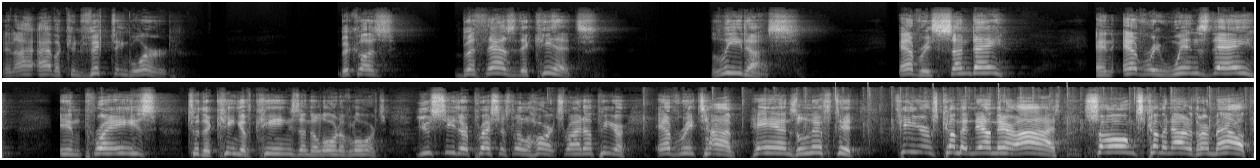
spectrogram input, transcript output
And I, have a convicting word because Bethesda kids lead us every Sunday and every Wednesday in praise to the King of Kings and the Lord of Lords. You see their precious little hearts right up here every time, hands lifted, tears coming down their eyes, songs coming out of their mouth,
